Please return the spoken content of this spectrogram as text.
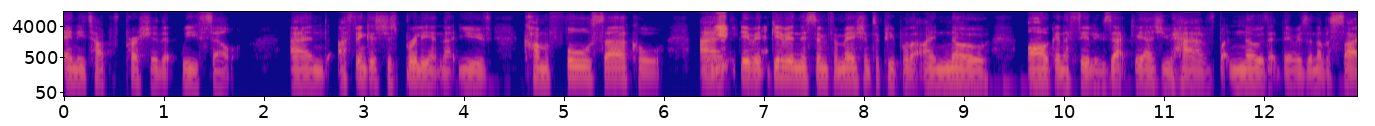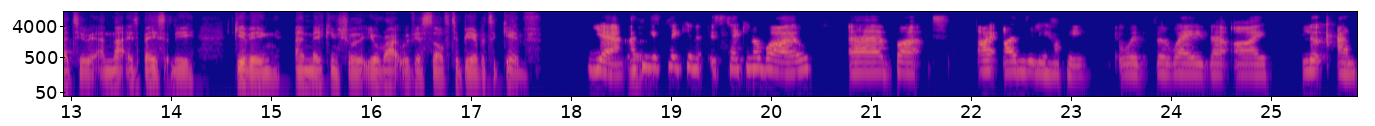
any type of pressure that we felt. And i think it's just brilliant that you've come full circle and given given this information to people that i know are going to feel exactly as you have but know that there is another side to it and that is basically giving and making sure that you're right with yourself to be able to give. Yeah i think it's taken it's taken a while uh, but I, I'm really happy with the way that I look and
